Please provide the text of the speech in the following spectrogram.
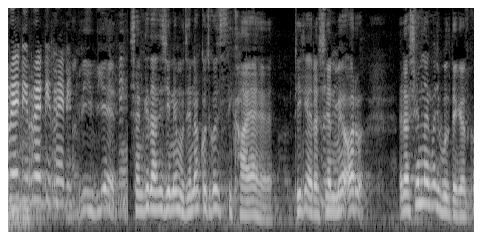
Ready, ready, ready. शंकी दासी जी ने मुझे ना कुछ कुछ सिखाया है ठीक है रशियन में और रशियन लैंग्वेज बोलते हैं क्या उसको?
